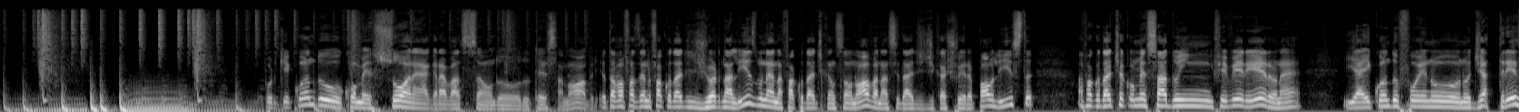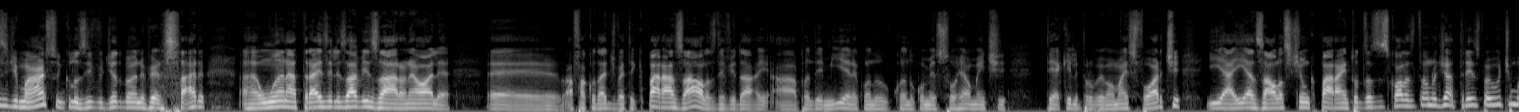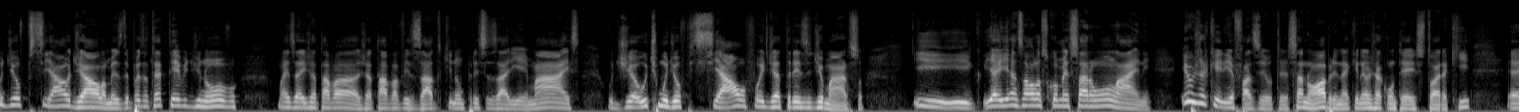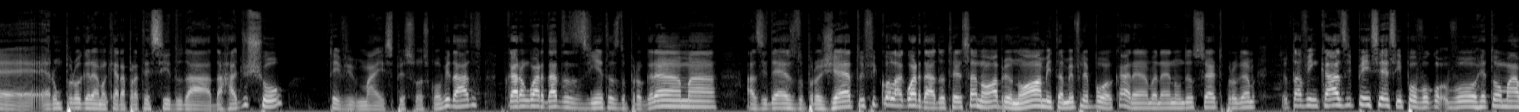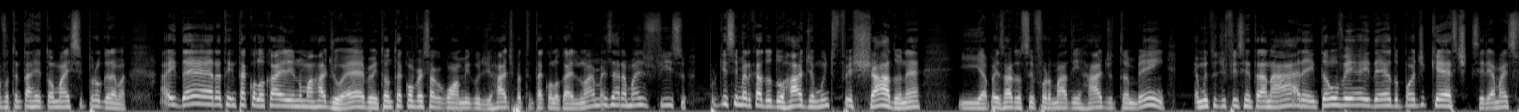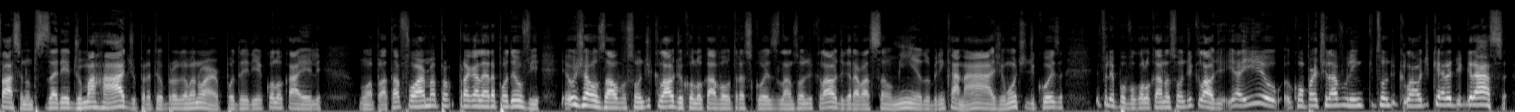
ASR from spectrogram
Porque quando começou né, a gravação do, do Terça Nobre, eu estava fazendo faculdade de jornalismo, né, na Faculdade de Canção Nova, na cidade de Cachoeira Paulista. A faculdade tinha começado em fevereiro, né? E aí, quando foi no, no dia 13 de março, inclusive o dia do meu aniversário, uh, um ano atrás, eles avisaram, né? Olha, é, a faculdade vai ter que parar as aulas devido à pandemia, né? Quando, quando começou realmente ter aquele problema mais forte. E aí as aulas tinham que parar em todas as escolas. Então no dia 13 foi o último dia oficial de aula mesmo. Depois até teve de novo, mas aí já estava já tava avisado que não precisaria ir mais. O dia o último dia oficial foi dia 13 de março. E, e, e, aí as aulas começaram online. Eu já queria fazer o Terça Nobre, né? Que nem eu já contei a história aqui. É, era um programa que era para ter sido da, da Rádio Show. Teve mais pessoas convidadas. Ficaram guardadas as vinhetas do programa, as ideias do projeto e ficou lá guardado o Terça Nobre, o nome também. Falei, pô, caramba, né? Não deu certo o programa. Eu tava em casa e pensei assim, pô, vou, vou retomar, vou tentar retomar esse programa. A ideia era tentar colocar ele numa rádio web, ou então até conversar com algum amigo de rádio para tentar colocar ele no ar, mas era mais difícil. Porque esse mercado do rádio é muito fechado, né? E apesar de eu ser formado em rádio também, é muito difícil entrar na área. Então veio a ideia do podcast, que seria mais fácil. Não precisaria de uma rádio para ter o programa no ar. Poderia colocar ele numa plataforma pra, pra galera poder ouvir. Eu já usava o som de cloud, eu colocava outras coisas lá no SoundCloud, gravação minha, do Brincanagem, um monte de coisa. E falei, pô, vou colocar no SoundCloud. E aí eu, eu compartilhava o link do SoundCloud que era de graça.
